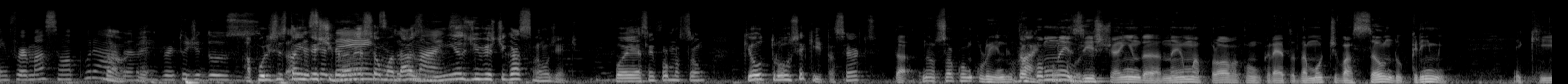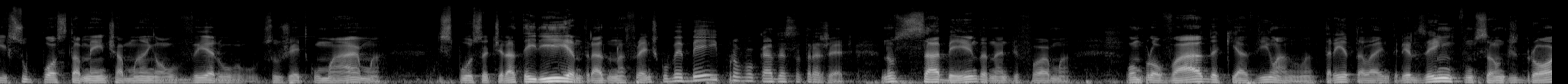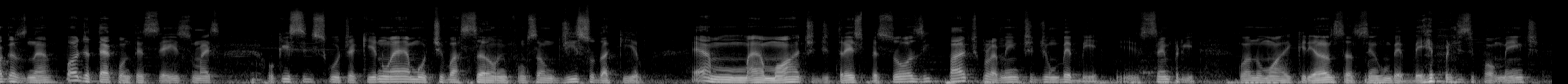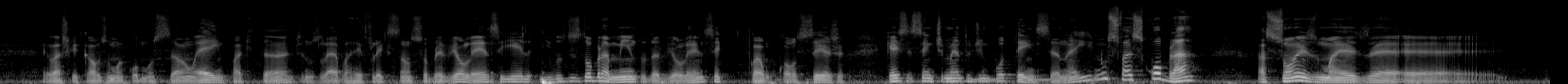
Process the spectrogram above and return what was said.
É informação apurada, Não, né? é. Em virtude dos. A polícia está investigando, essa é uma das mais. linhas de investigação, gente. Foi essa informação que eu trouxe aqui, tá certo? Tá, não, só concluindo. Então, Vai, como não conclui. existe ainda nenhuma prova concreta da motivação do crime, e que supostamente a mãe, ao ver o sujeito com uma arma disposto a atirar, teria entrado na frente com o bebê e provocado essa tragédia. Não se sabe ainda, né, de forma comprovada, que havia uma, uma treta lá entre eles em função de drogas, né? Pode até acontecer isso, mas o que se discute aqui não é a motivação em função disso daquilo. É a, é a morte de três pessoas e particularmente de um bebê. E sempre quando morre criança, assim, um bebê principalmente, eu acho que causa uma comoção, é impactante, nos leva à reflexão sobre a violência e, ele- e os desdobramentos da violência, qual, qual seja, que é esse sentimento de impotência, né? E nos faz cobrar ações mais é, é,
